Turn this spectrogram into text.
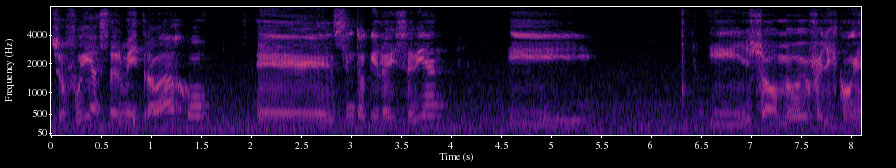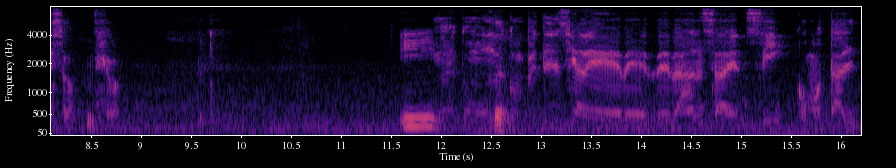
yo fui a hacer mi trabajo, eh, siento que lo hice bien y, y yo me voy feliz con eso. tipo. Y, No es como una competencia de, de- de danza en sí, como tal,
